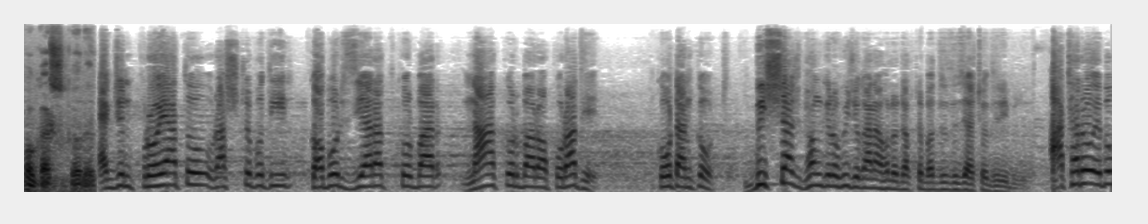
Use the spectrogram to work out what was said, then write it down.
প্রকাশ করেন। একজন প্রয়াত রাষ্ট্রপতির কবর জিয়ারাত করবার, না করবার অপরাধে কোট আনকোট বিশ্বাস ভঙ্গের অভিযোগ আনা হলো ডক্টর বদরুদ্দোজা চৌধুরীর বিরুদ্ধে। আঠারো এবং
